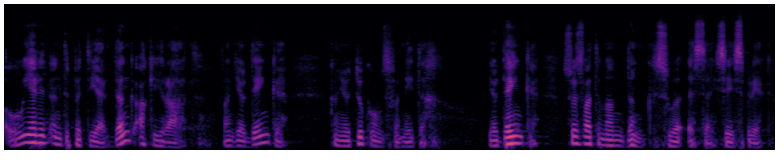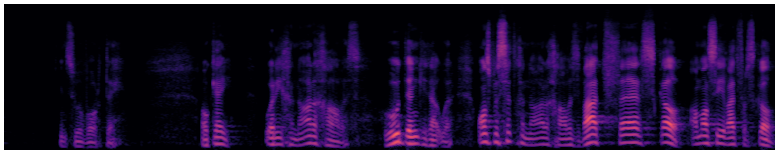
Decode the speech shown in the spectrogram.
Hoe jy dit interpreteer, dink akkuraat, want jou denke kan jou toekoms vernietig. Jou denke, soos wat 'n man dink, so is hy, sê Spreuke. En so word hy. OK, oor die genadegawes. Hoe dink jy daaroor? Ons besit genadegawes. Wat verskil? Almal sê wat verskil?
